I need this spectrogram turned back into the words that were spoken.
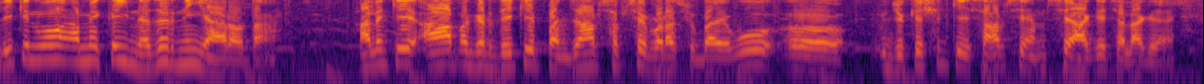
लेकिन वो हमें कहीं नज़र नहीं आ रहा होता। हालाँकि आप अगर देखें, पंजाब सबसे बड़ा सूबा है, वो एजुकेशन के हिसाब से हमसे आगे चला गया है।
